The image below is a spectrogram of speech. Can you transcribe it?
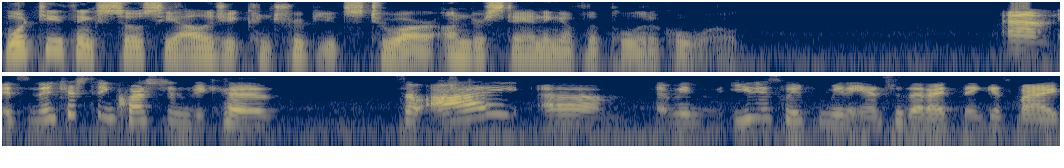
What do you think sociology contributes to our understanding of the political world? Um, it's an interesting question because, so I, um, I mean, the easiest way for me to answer that I think is by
